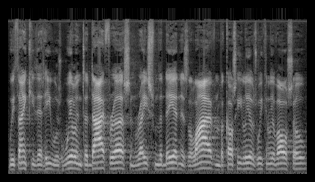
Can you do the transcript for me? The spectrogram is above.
We thank you that he was willing to die for us and raised from the dead and is alive, and because he lives, we can live also.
